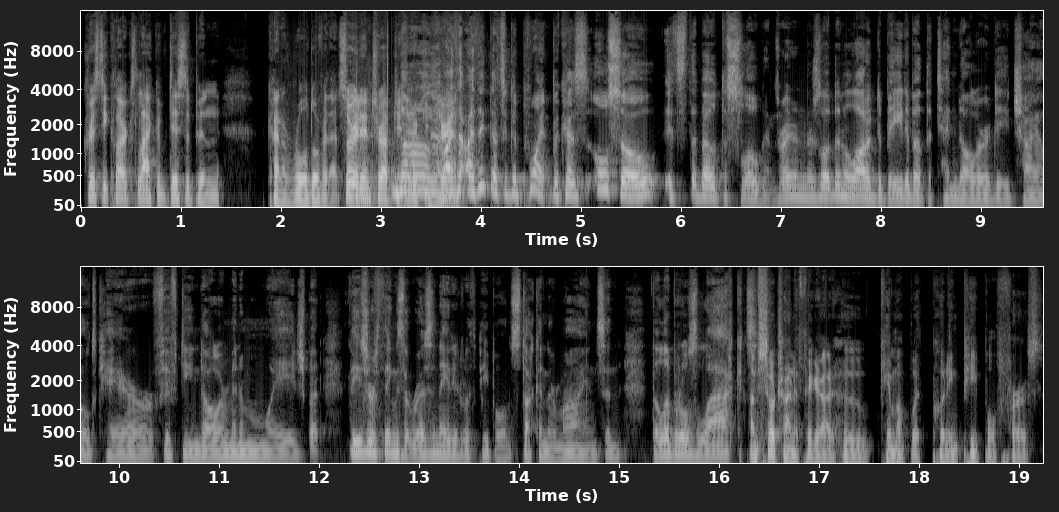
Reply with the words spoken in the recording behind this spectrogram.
Christy Clark's lack of discipline kind of rolled over that. Sorry yeah. to interrupt you. No, there. no, no, no. I, th- I, think that's a good point because also it's about the slogans, right? And there's been a lot of debate about the ten dollar a day child care or fifteen dollar minimum wage, but these are things that resonated with people and stuck in their minds. And the liberals lacked. I'm still trying to figure out who came up with putting people first.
